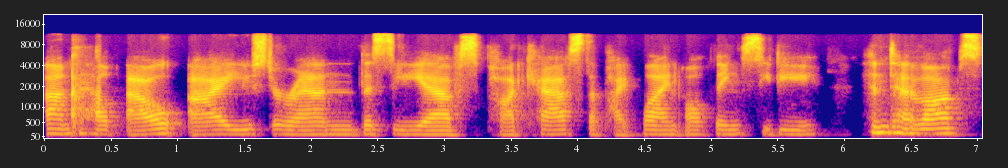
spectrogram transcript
um, to help out. I used to run the CDF's podcast, the pipeline, all things CD and DevOps.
